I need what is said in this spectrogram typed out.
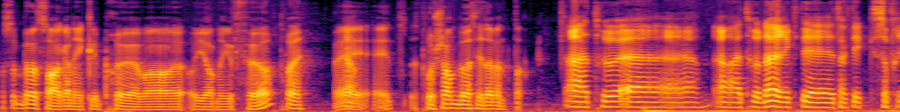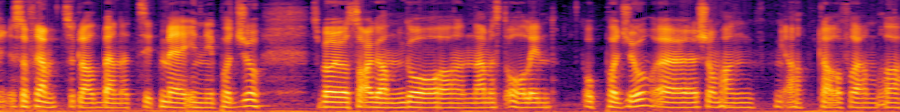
Og så bør Sagan egentlig prøve å, å gjøre noe før, tror jeg. Jeg, ja. jeg, jeg, tror ikke han bør sitte og vente. Jeg tror, ja, jeg tror det er riktig taktikk. Så, så, fremt så klart Bennett sitter med inn i Poggio, så bør jo Sagan gå nærmest all in opp Poggio. Uh, se om han ja, klarer å få en bra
